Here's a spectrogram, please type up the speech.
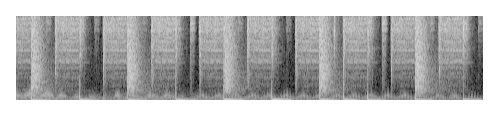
Yeah, yeah, yeah,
